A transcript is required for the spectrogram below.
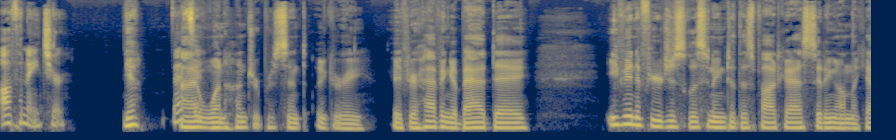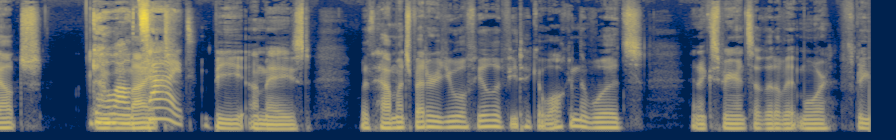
of nature. Yeah, That's I it. 100% agree. If you're having a bad day, even if you're just listening to this podcast sitting on the couch, Go outside. be amazed with how much better you will feel if you take a walk in the woods and experience a little bit more free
